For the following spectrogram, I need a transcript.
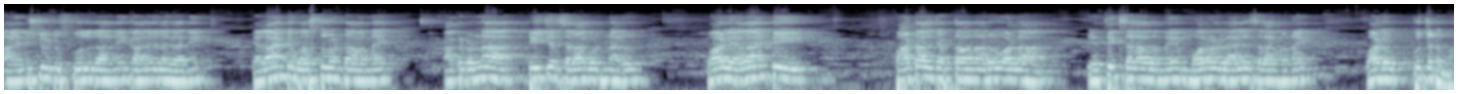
ఆ ఇన్స్టిట్యూట్ స్కూల్ కానీ కాలేజీలో కానీ ఎలాంటి వస్తువులు ఉంటా ఉన్నాయి? అక్కడ ఉన్న టీచర్స్ ఎలాగుంటున్నారు? వాళ్ళు ఎలాంటి పాఠాలు చెప్తా ఉన్నారు? వాళ్ళ ఎథిక్స్ ఎలా ఉన్నాయి మోరల్ వాల్యూస్ ఎలాగ ఉన్నాయి వాళ్ళు కూర్చోడమ్మా.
